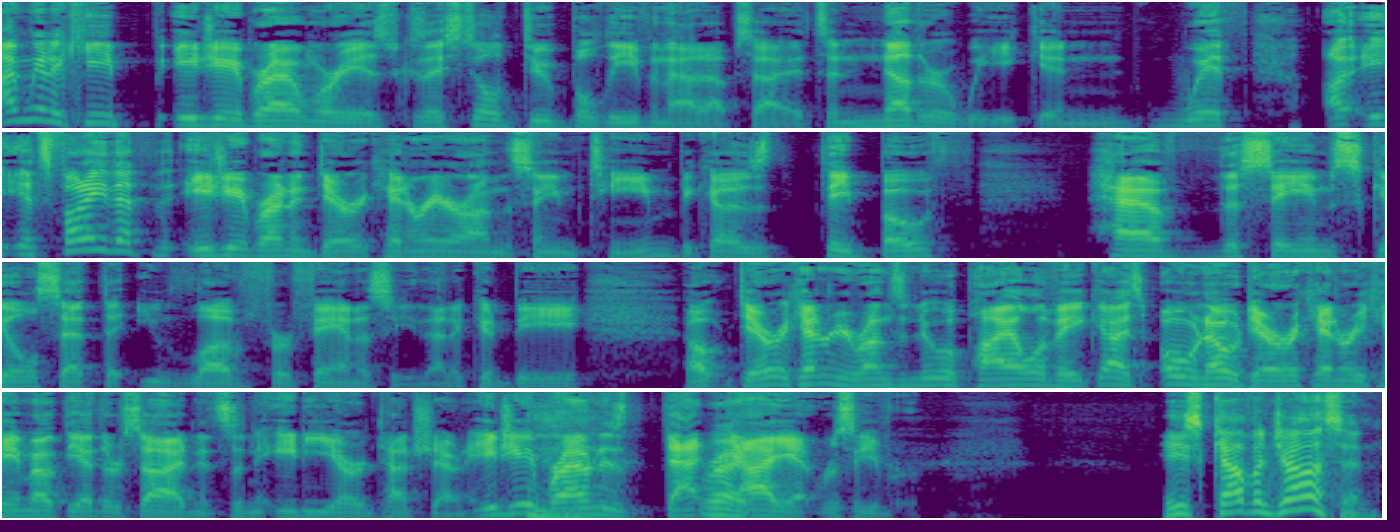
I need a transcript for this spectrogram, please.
I'm going to keep AJ Brown where he is because I still do believe in that upside. It's another week, and with uh, it's funny that AJ Brown and Derrick Henry are on the same team because they both have the same skill set that you love for fantasy. That it could be, oh, Derrick Henry runs into a pile of eight guys. Oh no, Derrick Henry came out the other side and it's an 80 yard touchdown. AJ Brown is that right. guy at receiver. He's Calvin Johnson,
